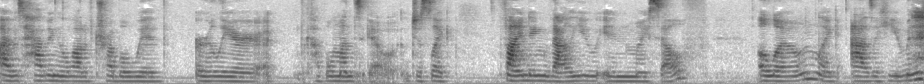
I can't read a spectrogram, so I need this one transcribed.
I was having a lot of trouble with earlier a couple months ago. Just like finding value in myself alone like as a human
